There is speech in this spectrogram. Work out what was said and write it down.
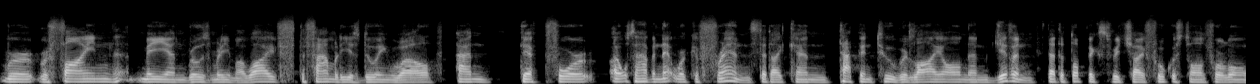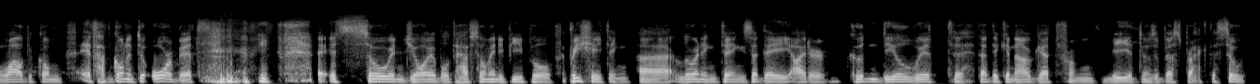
We're, we're fine. Me and Rosemary, my wife, the family is doing well. And therefore I also have a network of friends that I can tap into, rely on, and given that the topics which I focused on for a long while become, if I've gone into orbit, it's so enjoyable to have so many people appreciating uh, learning things that they either couldn't deal with uh, that they can now get from me in terms of best practice. So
